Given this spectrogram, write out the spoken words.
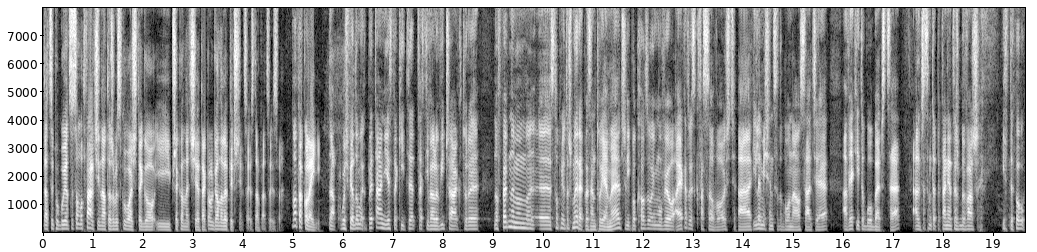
tacy próbujący są otwarci na to, żeby spróbować tego i przekonać się tak organoleptycznie, co jest dobre, co jest złe. No to kolejni. Na propos świadomych pytań jest taki typ festiwalowicza, który no w pewnym e, stopniu też my reprezentujemy, czyli podchodzą i mówią, a jaka to jest kwasowość, a ile miesięcy to było na osadzie, a w jakiej to było beczce, ale czasem te pytania też bywa, że idą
